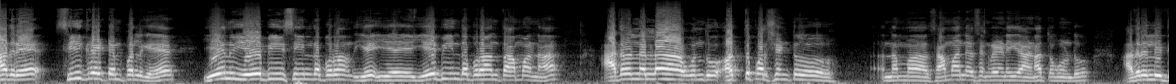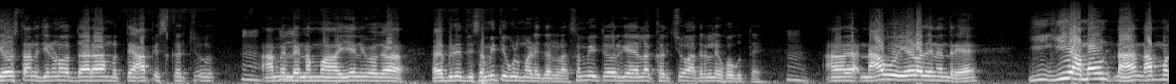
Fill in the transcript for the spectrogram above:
ಆದ್ರೆ ಸಿ ಟೆಂಪಲ್ ಟೆಂಪಲ್ಗೆ ಏನು ಎ ಬಿ ಸಿ ಇಂದ ಬರೋ ಎ ಬಿ ಇಂದ ಬರೋ ಅಂತ ಅಮ್ಮನ ಅದರನ್ನೆಲ್ಲ ಒಂದು ಹತ್ತು ಪರ್ಸೆಂಟು ನಮ್ಮ ಸಾಮಾನ್ಯ ಸಂಗ್ರಹಣೆಗೆ ಹಣ ತಗೊಂಡು ಅದರಲ್ಲಿ ದೇವಸ್ಥಾನ ಜೀರ್ಣೋದ್ಧಾರ ಮತ್ತೆ ಆಫೀಸ್ ಖರ್ಚು ಆಮೇಲೆ ನಮ್ಮ ಏನು ಇವಾಗ ಅಭಿವೃದ್ಧಿ ಸಮಿತಿಗಳು ಮಾಡಿದಾರಲ್ಲ ಸಮಿತಿಯವ್ರಿಗೆ ಎಲ್ಲ ಖರ್ಚು ಅದರಲ್ಲೇ ಹೋಗುತ್ತೆ. ನಾವು ಹೇಳೋದೇನೆಂದ್ರೆ ಈ ಈ ಅಮೌಂಟ್ನ ನಮ್ಮ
